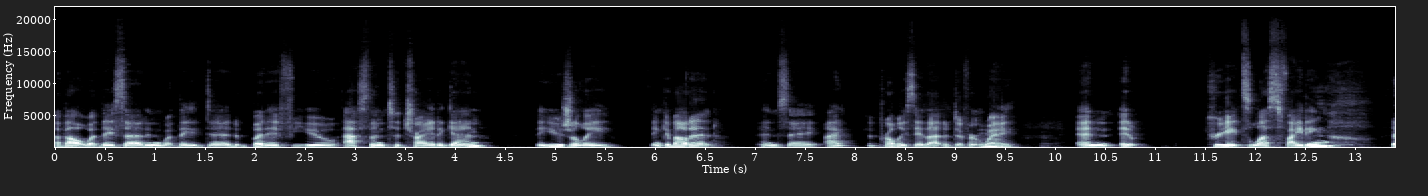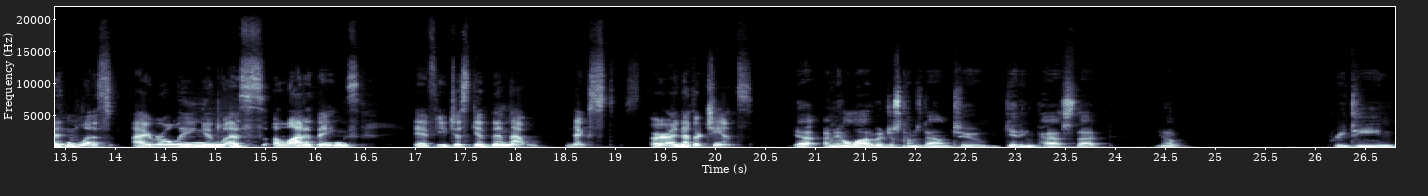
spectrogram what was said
about what they said and what they did. But if you ask them to try it again, they usually think about it and say, I could probably say that a different way. And it creates less fighting and less eye rolling and less a lot of things if you just give them that next or another chance. Yeah, I mean, a lot of it just comes down to getting past that, you know, preteen,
